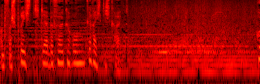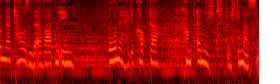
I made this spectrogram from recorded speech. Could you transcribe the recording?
und verspricht der Bevölkerung Gerechtigkeit. Hunderttausende erwarten ihn. Ohne Helikopter kommt er nicht durch die Massen.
